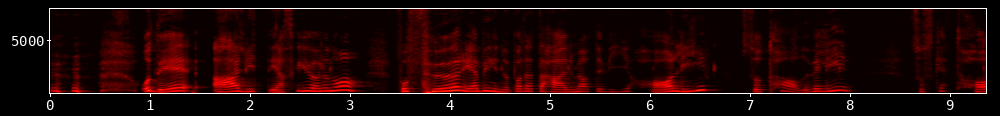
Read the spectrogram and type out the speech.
og det er litt det jeg skal gjøre nå. For før jeg begynner på dette her med at vi har liv, så taler vi liv, så skal jeg ta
